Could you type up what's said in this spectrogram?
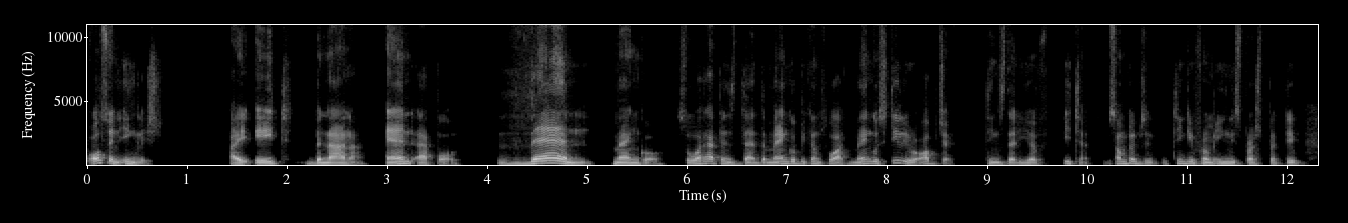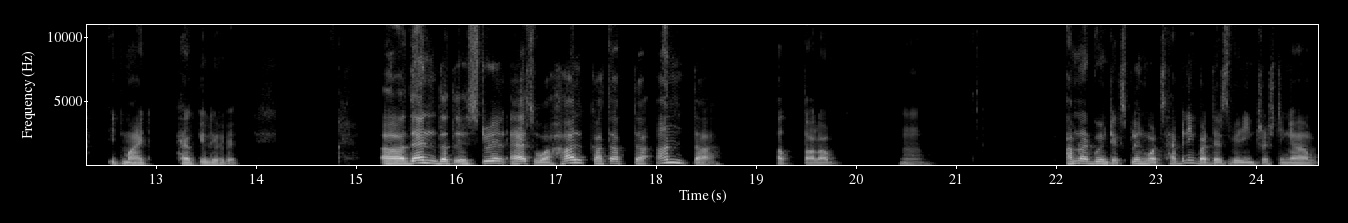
Also in English, I ate banana and apple, then mango. So what happens then? The mango becomes what? Mango is still your object, things that you have eaten. Sometimes thinking from English perspective, it might help you a little bit. Uh, then the, the, student asks, Wahal katabta anta at-talab? Hmm. I'm not going to explain what's happening, but there's very interesting um,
